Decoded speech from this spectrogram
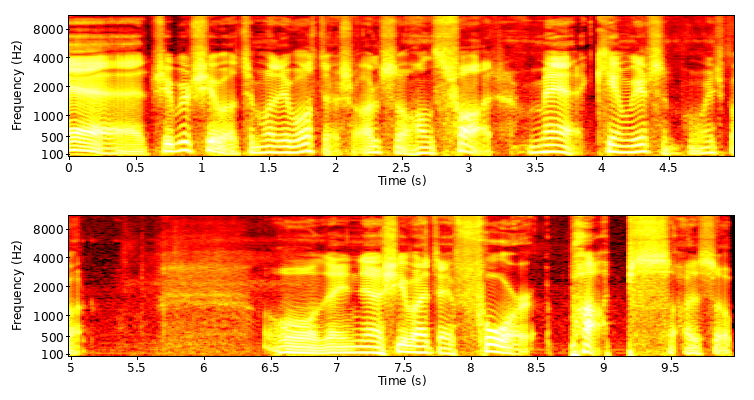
er tributeskiva til Muddy Waters, altså hans far, med Kim Wilson på munnspill. Og den eh, skiva heter Four Pops. Altså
